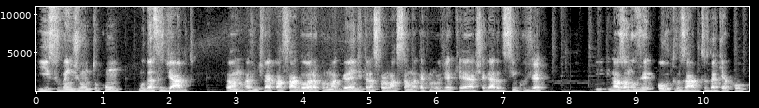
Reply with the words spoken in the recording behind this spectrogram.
e isso vem junto com mudanças de hábito. Então, a gente vai passar agora por uma grande transformação na tecnologia, que é a chegada do 5G. e, nós vamos ver outros hábitos daqui a pouco.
